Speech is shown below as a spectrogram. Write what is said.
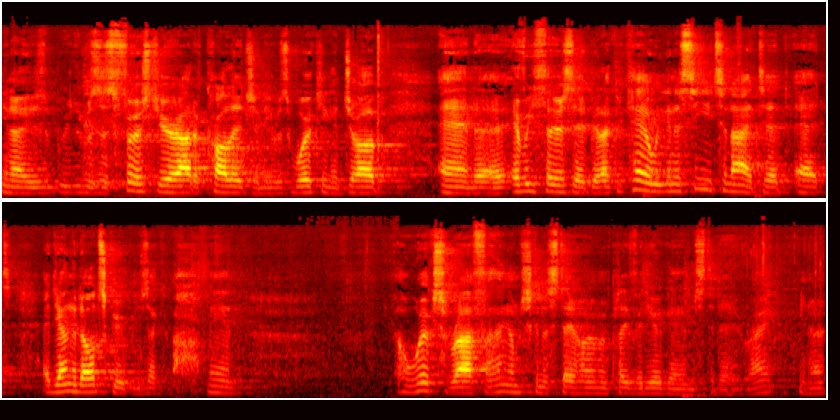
you know, it was his first year out of college and he was working a job. And uh, every Thursday, I'd be like, okay, we're going to see you tonight at, at, at Young Adults Group? And he's like, oh, man, oh, work's rough. I think I'm just going to stay home and play video games today, right? You know,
